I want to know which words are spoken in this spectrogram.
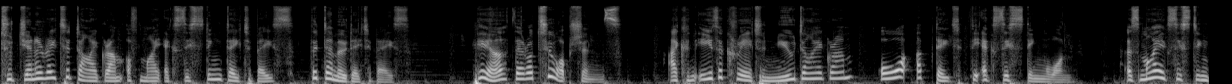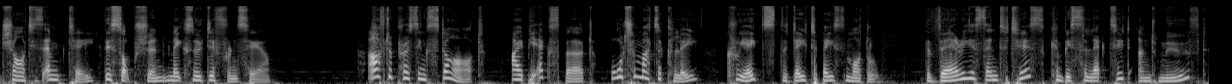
to generate a diagram of my existing database, the demo database. Here there are two options. I can either create a new diagram or update the existing one. As my existing chart is empty, this option makes no difference here. After pressing Start, IB Expert automatically creates the database model. The various entities can be selected and moved,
